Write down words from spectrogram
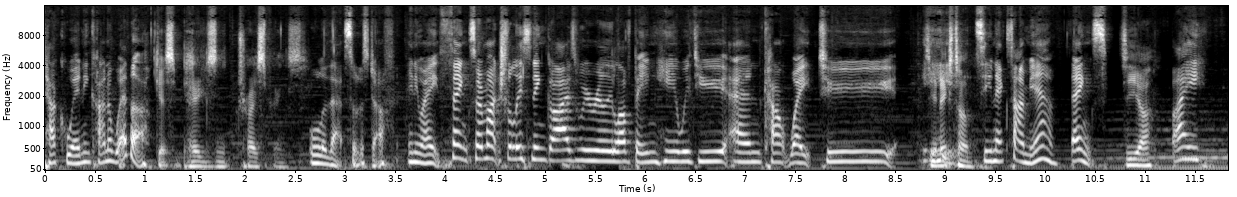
tackle any kind of weather. Get some pegs and tray springs. All of that sort of stuff. Anyway, thanks so much for listening, guys. We really love being here with you and can't wait to see you next time. See you next time. Yeah. Thanks. See ya. Bye.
